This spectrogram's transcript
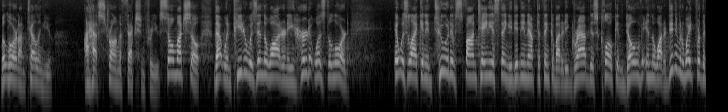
But Lord, I'm telling you, I have strong affection for you. So much so that when Peter was in the water and he heard it was the Lord, it was like an intuitive, spontaneous thing. He didn't even have to think about it. He grabbed his cloak and dove in the water. Didn't even wait for the,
